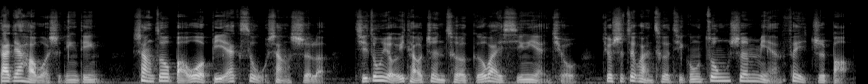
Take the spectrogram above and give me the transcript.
大家好，我是丁丁。上周宝沃 BX 五上市了，其中有一条政策格外吸引眼球，就是这款车提供终身免费质保。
